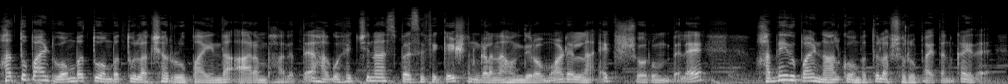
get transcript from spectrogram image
ಹತ್ತು ಪಾಯಿಂಟ್ ಒಂಬತ್ತು ಒಂಬತ್ತು ಲಕ್ಷ ರೂಪಾಯಿಯಿಂದ ಆರಂಭ ಆಗುತ್ತೆ ಹಾಗೂ ಹೆಚ್ಚಿನ ಸ್ಪೆಸಿಫಿಕೇಶನ್ಗಳನ್ನು ಹೊಂದಿರೋ ಮಾಡೆಲ್ನ ಎಕ್ಸ್ ಶೋರೂಮ್ ಬೆಲೆ ಹದಿನೈದು ಪಾಯಿಂಟ್ ನಾಲ್ಕು ಒಂಬತ್ತು ಲಕ್ಷ ರೂಪಾಯಿ ತನಕ ಇದೆ.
